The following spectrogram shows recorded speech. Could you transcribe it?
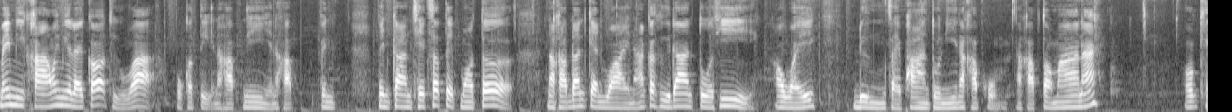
ไม่มีค้างไม่มีอะไรก็ถือว่าปกตินะครับนี่นะครับเป็นเป็นการเช็คสเต็ปมอเตอร์นะครับด้านแกน Y นะก็คือด้านตัวที่เอาไว้ดึงสายพานตัวนี้นะครับผมนะครับต่อมานะ โอเค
